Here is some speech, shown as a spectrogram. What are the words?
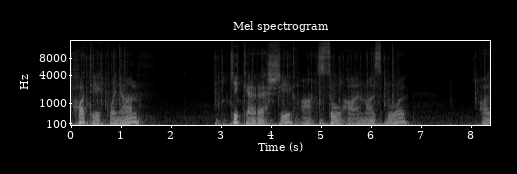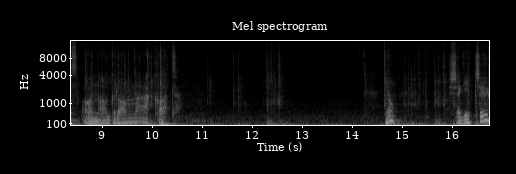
hatékonyan kikeresi a szóhalmazból az anagrammákat. Jó? Segítség.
